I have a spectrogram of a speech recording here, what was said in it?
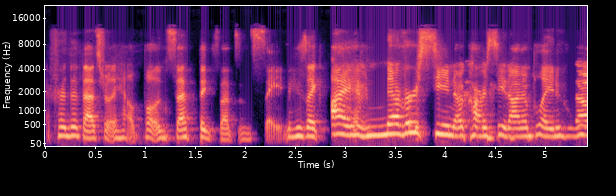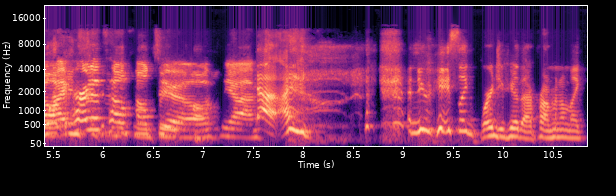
I've heard that that's really helpful. And Seth thinks that's insane. He's like, I have never seen a car seat on a plane. No, I've heard it's helpful too. Yeah. Yeah, I know. and he's like, Where'd you hear that from? And I'm like,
